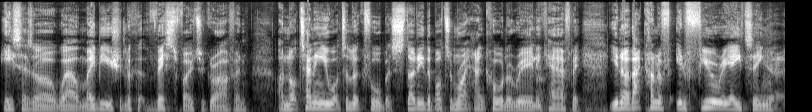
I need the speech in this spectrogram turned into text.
he says, Oh, well, maybe you should look at this photograph. And I'm not telling you what to look for, but study the bottom right hand corner really carefully. You know, that kind of infuriating Yeah.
